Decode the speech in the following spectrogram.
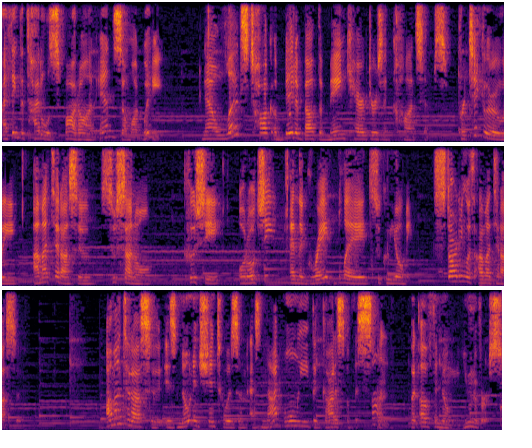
I think the title is spot on and somewhat witty. Now let's talk a bit about the main characters and concepts, particularly Amaterasu, Susanoo, Kushi, Orochi, and the Great Blade Tsukuyomi, starting with Amaterasu. Amaterasu is known in Shintoism as not only the goddess of the sun, but of the known universe.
